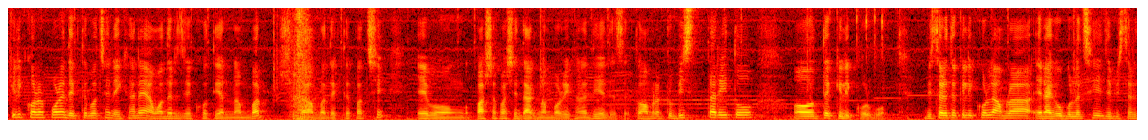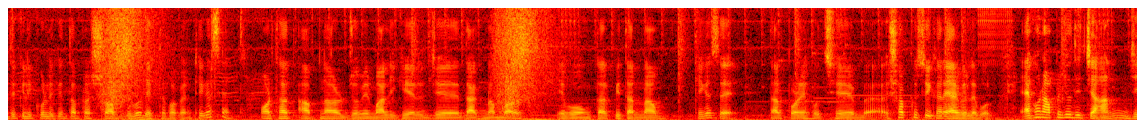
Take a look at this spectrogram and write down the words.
ক্লিক করার পরে দেখতে পাচ্ছেন এখানে আমাদের যে খতিয়ান নাম্বার, সেটা আমরা দেখতে পাচ্ছি এবং পাশাপাশি দাগ নাম্বার এখানে দিয়ে দিয়েছে। তো আমরা একটু বিস্তারিত তে ক্লিক করব। বিস্তারিত ক্লিক করলে আমরা এর আগেও বলেছি যে বিস্তারিত ক্লিক করলে কিন্তু আপনার সবগুলো দেখতে পাবেন, ঠিক আছে? অর্থাৎ আপনার জমির মালিকের যে দাগ নাম্বার এবং তার পিতার নাম, ঠিক আছে? তারপরে হচ্ছে সব কিছু এখানে অ্যাভেলেবল এখন আপনি যদি চান যে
